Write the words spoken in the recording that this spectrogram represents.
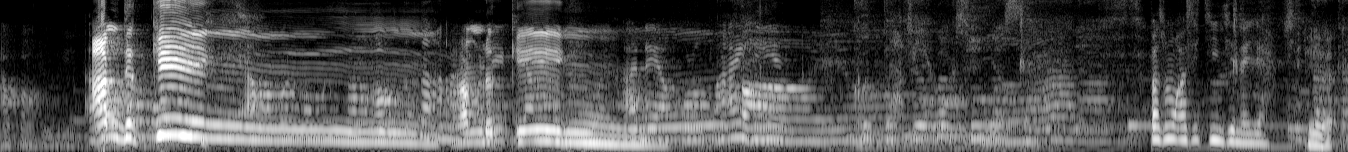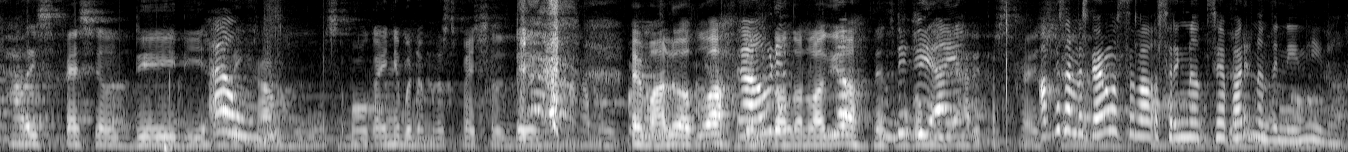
Apa pun itu. I'm the king. I'm the king. ada yang aku lupain pas mau kasih cincin aja Iya. Hari special day di hari kamu. Semoga ini benar-benar special day yang kamu. Eh malu aku ah, jangan udah, nonton lagi ah. Dan semoga menjadi hari terspesial. aku sampai sekarang selalu sering nonton setiap hari nonton ini loh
